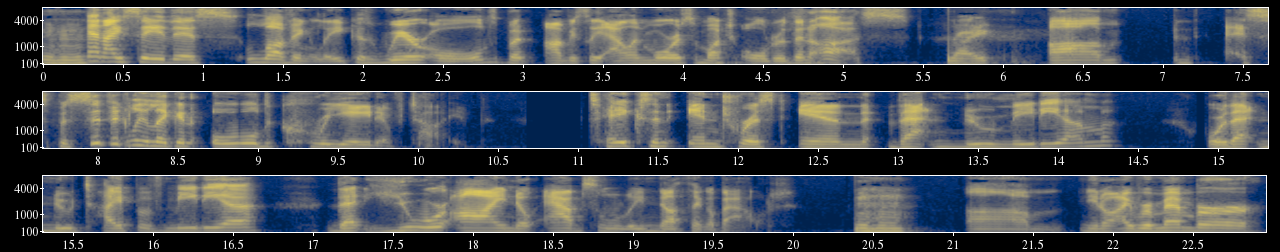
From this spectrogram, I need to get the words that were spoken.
Mhm. and I say this lovingly because we're old, but obviously Alan Moore is much older than us. Right. um specifically like an old creative type takes an interest in that new medium or that new type of media that you or I know absolutely nothing about. Mm-hmm. Um, you know, I remember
